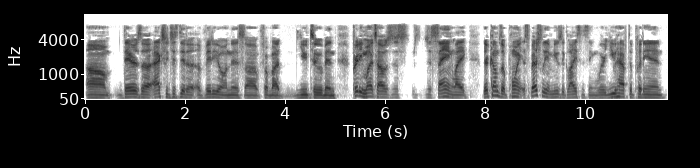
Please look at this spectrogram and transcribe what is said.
Um, there's a, I actually just did a, a video on this, uh, for my YouTube and pretty much I was just, just saying like there comes a point, especially in music licensing where you have to put in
